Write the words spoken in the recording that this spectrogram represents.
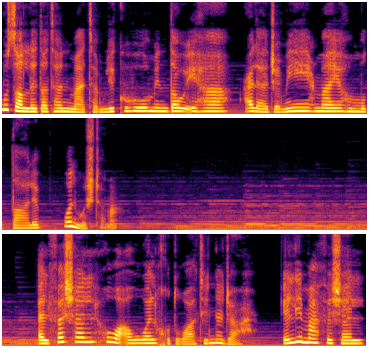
مسلطة ما تملكه من ضوئها على جميع ما يهم الطالب والمجتمع. الفشل هو أول خطوات النجاح اللي ما فشل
